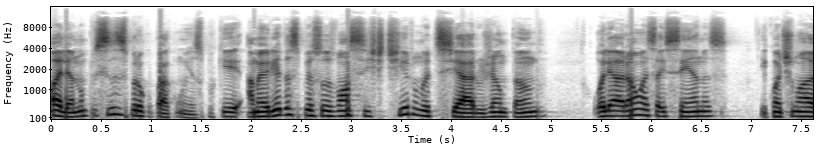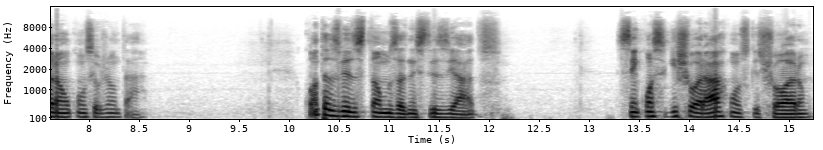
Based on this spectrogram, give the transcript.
Olha, não precisa se preocupar com isso, porque a maioria das pessoas vão assistir o noticiário jantando, olharão essas cenas e continuarão com o seu jantar. Quantas vezes estamos anestesiados, sem conseguir chorar com os que choram,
